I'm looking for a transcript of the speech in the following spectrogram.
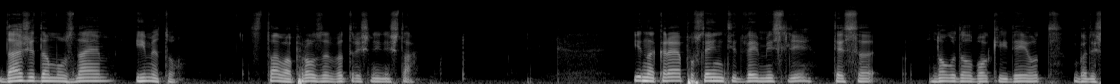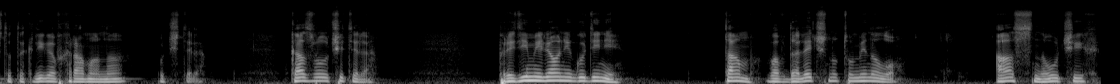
Даже да му знаем името. Става въпрос за вътрешни неща. И накрая последните две мисли, те са много дълбоки идеи от бъдещата книга в храма на учителя. Казва учителя, преди милиони години, там, в далечното минало, аз научих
